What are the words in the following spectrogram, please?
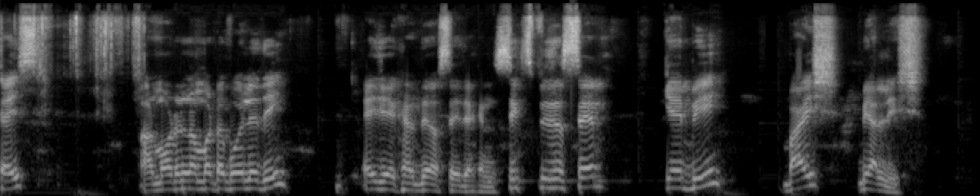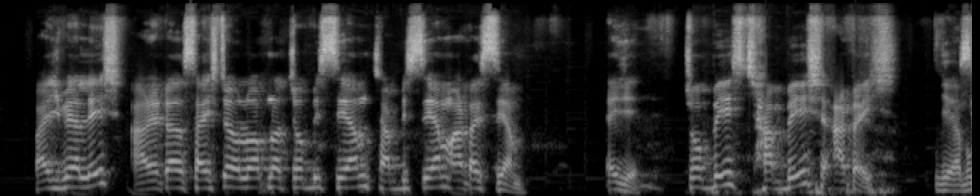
সাইজ আর মডেল নাম্বারটা বলে দিই। এই যে এখানে দেওয়া আছে দেখেন সিক্স পিসের সেট কেবি বাইশ বিয়াল্লিশ। বাইশ বিয়াল্লিশ আর এটা সাইজটা হলো আপনার চব্বিশ সিএম ছাব্বিশ সিএম আঠাইশ সিএম এই যে চব্বিশ ছাব্বিশ আঠাইশ জি এবং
